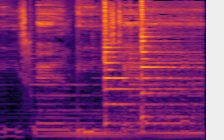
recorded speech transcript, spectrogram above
Please End, Please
